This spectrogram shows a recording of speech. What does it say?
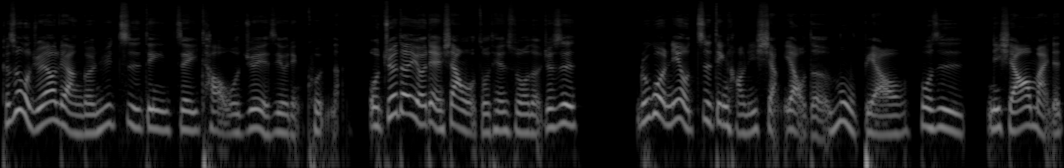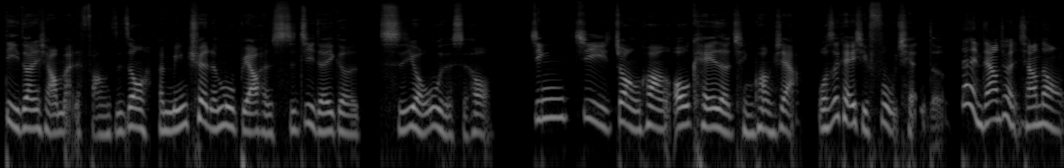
可是我觉得要两个人去制定这一套，我觉得也是有点困难。我觉得有点像我昨天说的，就是如果你有制定好你想要的目标，或是你想要买的地段、你想要买的房子这种很明确的目标、很实际的一个持有物的时候。经济状况 OK 的情况下，我是可以一起付钱的。但你这样就很像那种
